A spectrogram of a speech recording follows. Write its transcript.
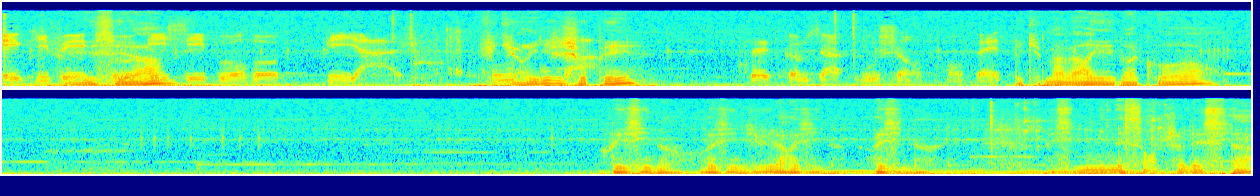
c'est Équipez-vous là. ici pour vos pillages. figurines, j'ai chopé. Faites comme ça, vous chante en fait. D'accord. Résine, résine, j'ai vu la résine. Résine. Résine luminescente, je laisse là.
